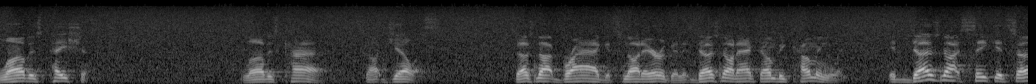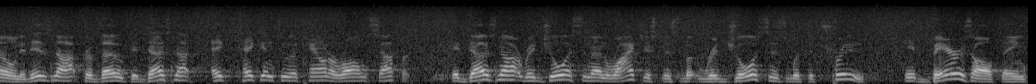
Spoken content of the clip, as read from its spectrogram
Love is patient. Love is kind. It's not jealous. It does not brag. It's not arrogant. It does not act unbecomingly. It does not seek its own. It is not provoked. It does not take into account a wrong suffered. It does not rejoice in unrighteousness, but rejoices with the truth. It bears all things,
